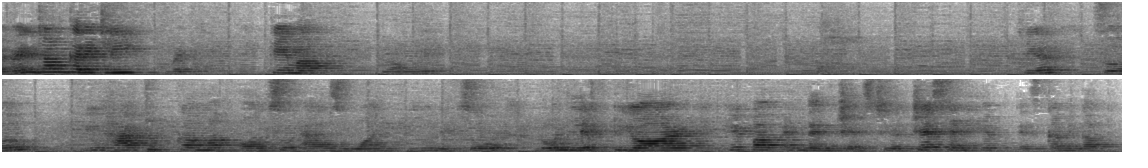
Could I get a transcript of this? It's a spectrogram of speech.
I went down correctly but came up wrong way. Clear? So you have to come up also as one unit. So don't lift your hip up and then chest. Your chest and hip is coming up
